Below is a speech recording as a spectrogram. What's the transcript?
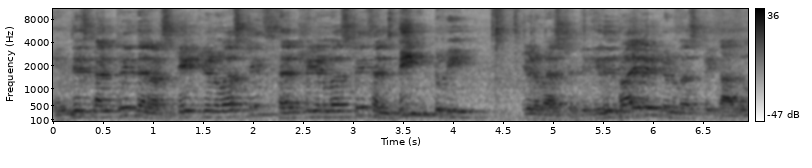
In this country, there are state universities, central universities, and deemed to be university. It is private university కాదు.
